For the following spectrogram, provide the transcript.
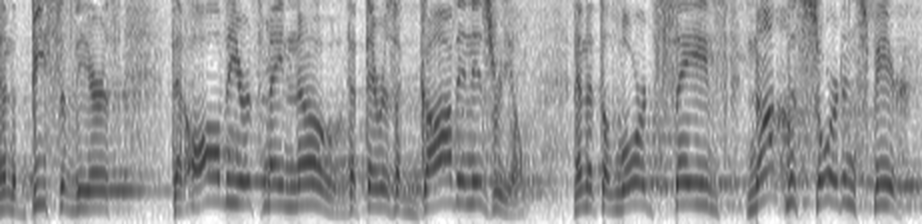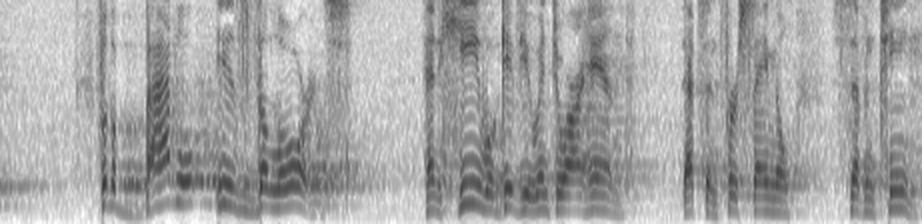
and the beasts of the earth, that all the earth may know that there is a God in Israel, and that the Lord saves not with sword and spear. For the battle is the Lord's, and he will give you into our hand. That's in 1 Samuel 17.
